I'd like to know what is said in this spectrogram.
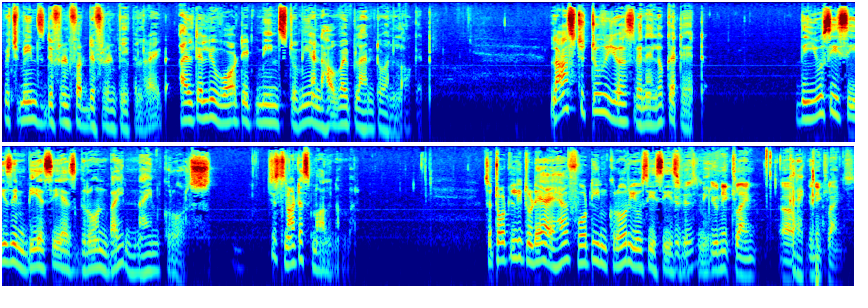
which means different for different people, right? I'll tell you what it means to me and how I plan to unlock it. Last two years, when I look at it, the UCCs in BSE has grown by 9 crores, which is not a small number. So, totally today I have 14 crore UCCs It with me. unique client, uh, Correct. unique clients?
